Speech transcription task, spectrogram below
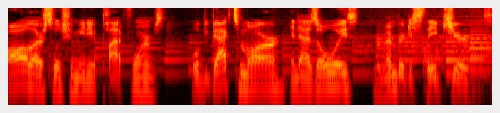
all our social media platforms. We'll be back tomorrow, and as always, remember to stay curious.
